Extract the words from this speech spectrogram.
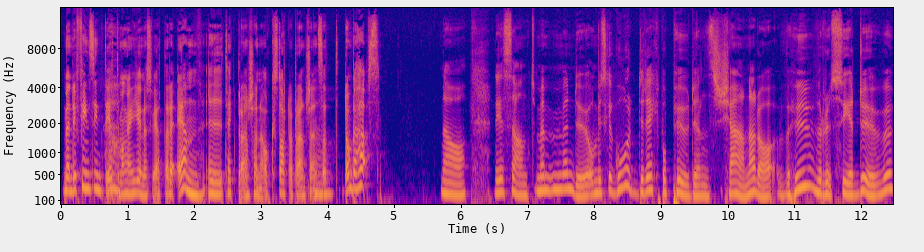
Men det finns inte jättemånga genusvetare än i techbranschen och startupbranschen, mm. så att de behövs. Ja, det är sant. Men, men du, om vi ska gå direkt på pudelns kärna då. Hur ser du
